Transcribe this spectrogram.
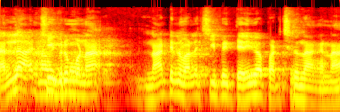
நல்ல ஆட்சி விரும்பினா நாட்டின் வளர்ச்சியை போய் தெளிவாக படிச்சிருந்தாங்கன்னா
